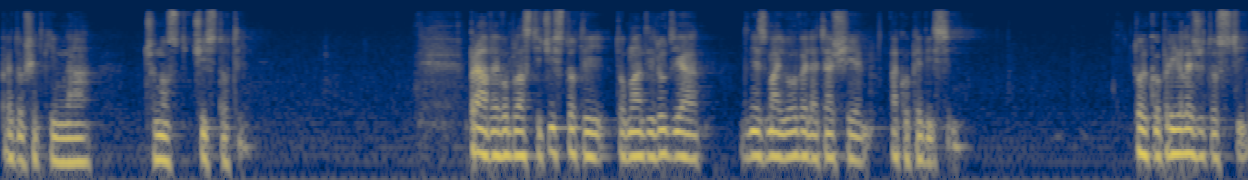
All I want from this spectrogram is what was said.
predovšetkým na čnosť čistoty. Práve v oblasti čistoty to mladí ľudia dnes majú oveľa ťažšie ako kedysi. Toľko príležitostí,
